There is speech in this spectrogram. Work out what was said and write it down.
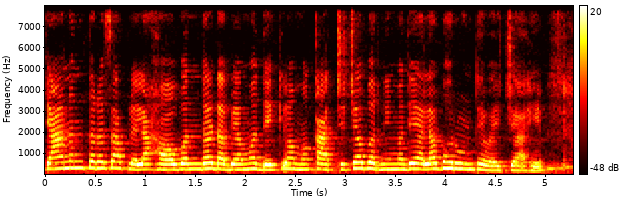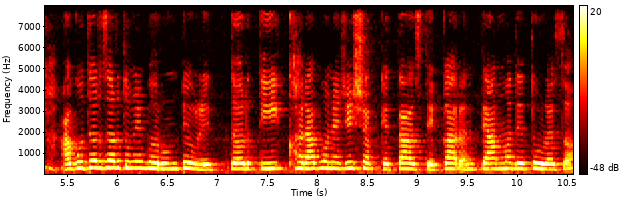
त्यानंतरच आपल्याला हवाबंद डब्यामध्ये किंवा मग काचेच्या बरणीमध्ये याला भरून ठेवायची आहे. अगोदर जर तुम्ही भरून ठेवली तर ती खराब होण्याची शक्यता असते. कारण त्यामध्ये थोडंसं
